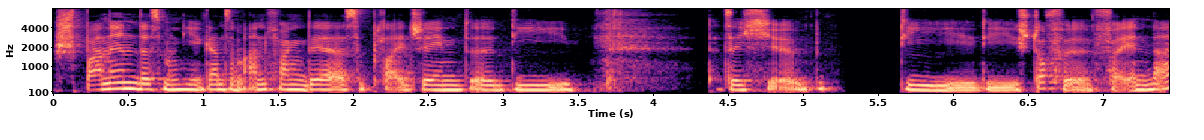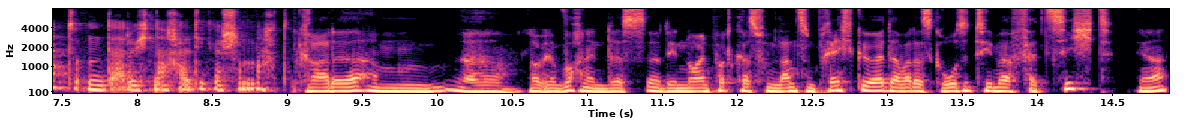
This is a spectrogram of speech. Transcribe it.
spannend, dass man hier ganz am Anfang der Supply Chain äh, die tatsächlich äh, die, die Stoffe verändert und dadurch nachhaltiger schon macht. Gerade am, äh, glaube ich, am Wochenende das, den neuen Podcast von Lanz und Precht gehört, da war das große Thema Verzicht, ja.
